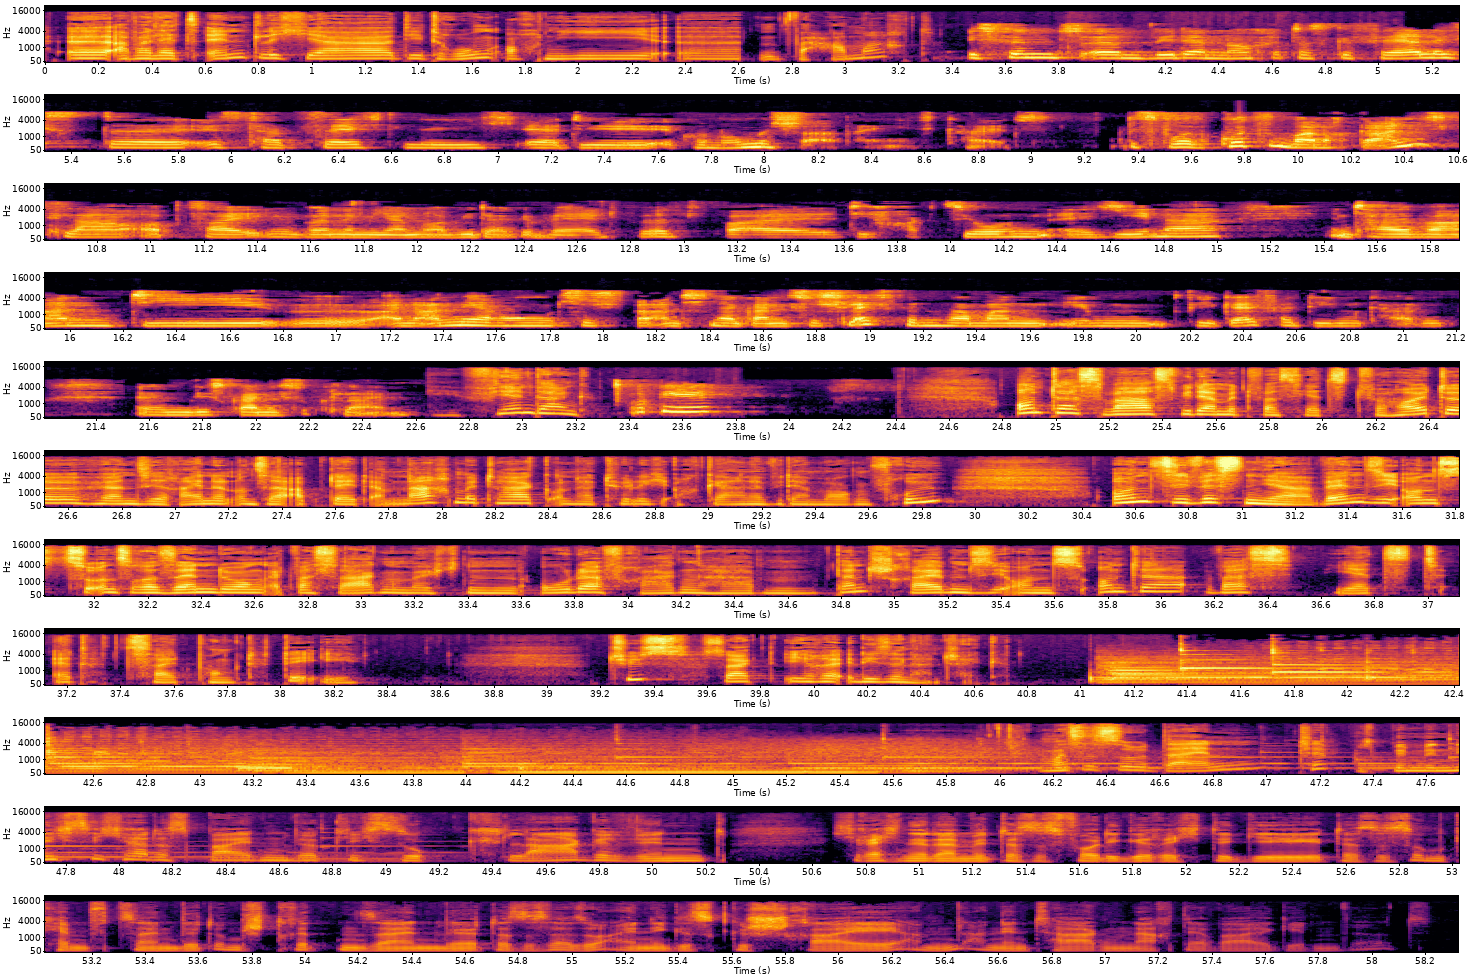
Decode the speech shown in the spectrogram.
äh, aber letztendlich ja die Drohung auch nie äh, wahr macht? Ich finde ähm, weder noch das Gefährlichste ist tatsächlich äh, die ökonomische Abhängigkeit. Bis vor kurzem war noch gar nicht klar, ob Tsai irgendwann im Januar wieder gewählt wird, weil die Fraktion äh, Jena in Taiwan, die äh, eine Annäherung zu, an China gar nicht so schlecht finden, weil man eben viel Geld verdienen kann, ähm, die ist gar nicht so klein. Vielen Dank. Okay. Und das war's wieder mit Was jetzt für heute. Hören Sie rein in unser Update am Nachmittag und natürlich auch gerne wieder morgen früh. Und Sie wissen ja, wenn Sie uns zu unserer Sendung etwas sagen möchten oder Fragen haben, dann schreiben Sie uns unter wasjetzt.zeit.de. Tschüss, sagt Ihre Elise Landcheck. Was ist so dein Tipp? Ich bin mir nicht sicher, dass Biden wirklich so klar gewinnt. Ich rechne damit, dass es vor die Gerichte geht, dass es umkämpft sein wird, umstritten sein wird, dass es also einiges Geschrei an, an den Tagen nach der Wahl geben wird.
